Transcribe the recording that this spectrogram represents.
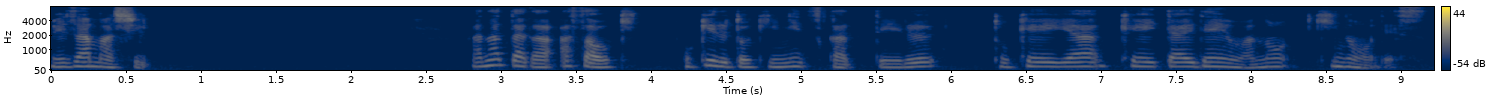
目覚ましあなたが朝起き起きるときに使っている時計や携帯電話の機能です。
